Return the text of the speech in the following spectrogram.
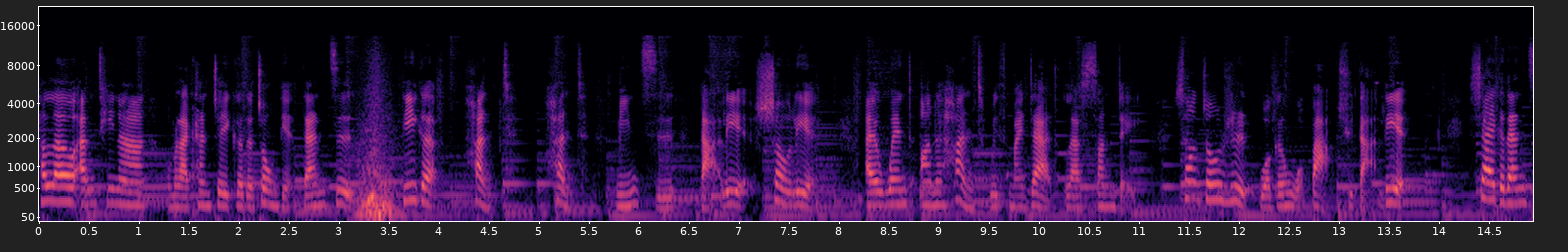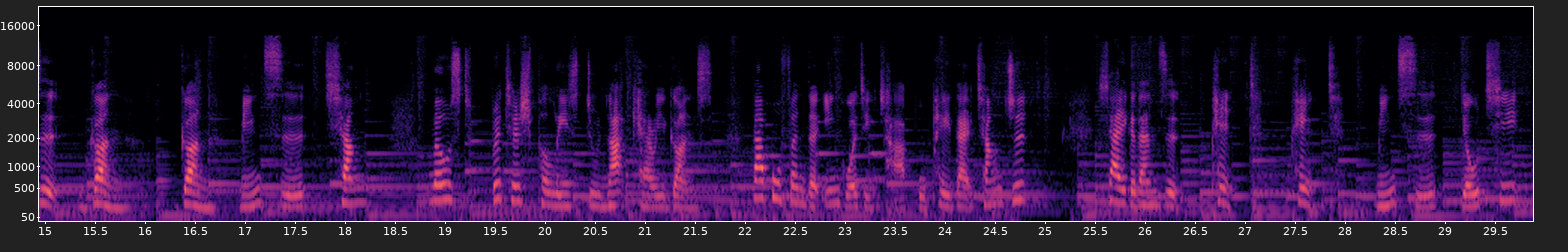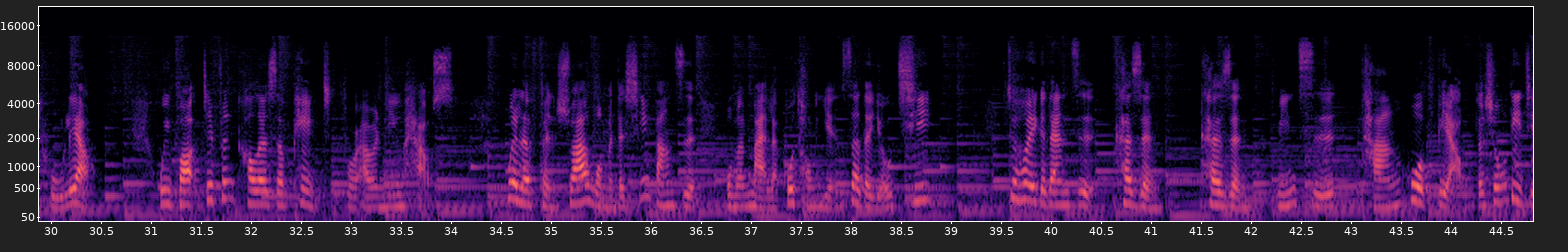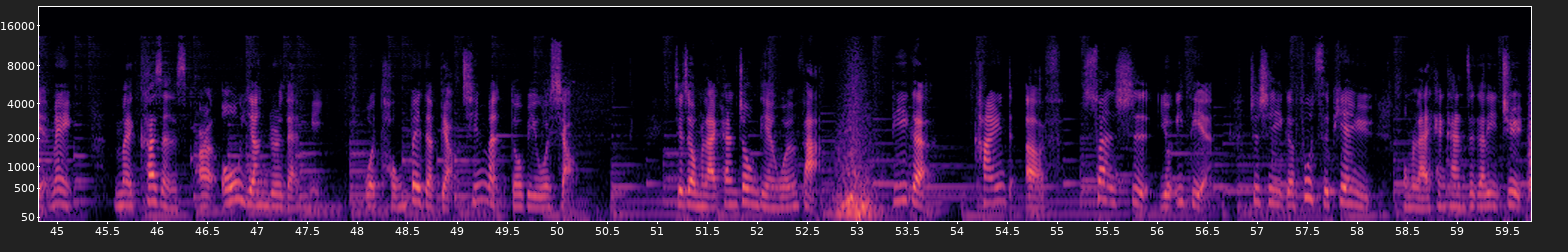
Hello, I'm Tina。我们来看这一课的重点单字。第一个，hunt，hunt，名词，打猎、狩猎。I went on a hunt with my dad last Sunday。上周日，我跟我爸去打猎。下一个单字，gun，gun，名词，枪。Most British police do not carry guns。大部分的英国警察不佩戴枪支。下一个单字，paint，paint， 名词，油漆、涂料。We bought different colors of paint for our new house。为了粉刷我们的新房子，我们买了不同颜色的油漆。最后一个单字，cousin，cousin，名词，堂或表的兄弟姐妹。My cousins are all younger than me。我同辈的表亲们都比我小。接着我们来看重点文法。第一个，kind of，算是有一点，这是一个副词片语。我们来看看这个例句。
